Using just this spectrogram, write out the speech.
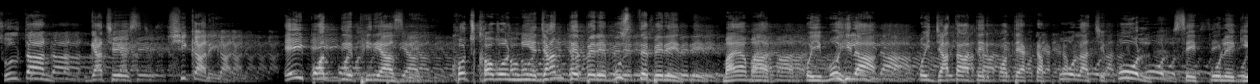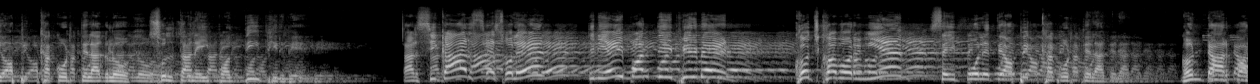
সুলতান গেছে শিকারে। এই পথ দিয়ে ফিরে আসবে। খোঁজ খবর নিয়ে জানতে পেরে, বুঝতে পেরে আমার ওই মহিলা ওই যাতায়াতের পথে একটা পোল আছে, পোল। সেই পোলে গিয়ে অপেক্ষা করতে লাগল। সুলতান এই পথ দিয়ে ফিরবে। তার শিকার শেষ হলে তিনি এই পথ দিয়ে ফিরবেন। খোঁজ খবর নিয়ে সেই পোলেতে অপেক্ষা করতে লাগলেন। ঘণ্টার পর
